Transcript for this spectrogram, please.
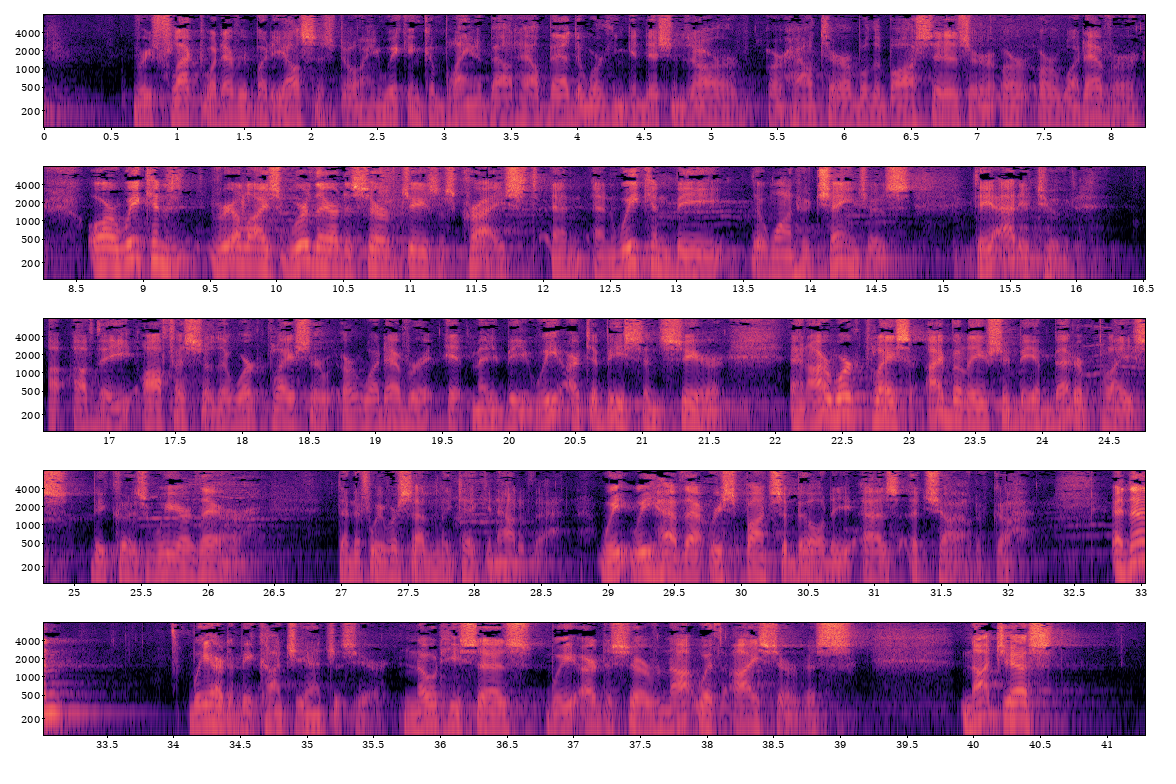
reflect what everybody else is doing. We can complain about how bad the working conditions are or, how terrible the boss is or, or, or, whatever. Or we can realize we're there to serve Jesus Christ and, and we can be the one who changes the attitude Uh, of the office or the workplace or, or whatever it may be. We are to be sincere. And our workplace, I believe, should be a better place because we are there than if we were suddenly taken out of that. We, we have that responsibility as a child of God. And then we are to be conscientious here. Note he says we are to serve not with eye service, not just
